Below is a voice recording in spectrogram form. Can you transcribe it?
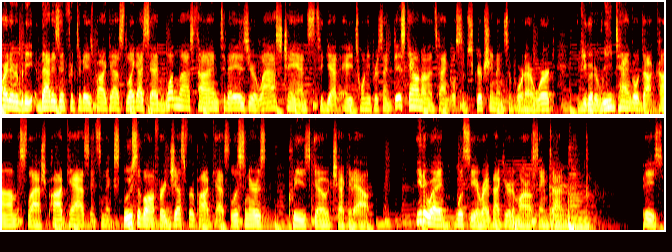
All right, everybody, that is it for today's podcast. Like I said, one last time, today is your last chance to get a 20% discount on a Tangle subscription and support our work. If you go to readtangle.com slash podcast, it's an exclusive offer just for podcast listeners. Please go check it out. Either way, we'll see you right back here tomorrow, same time. Peace.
